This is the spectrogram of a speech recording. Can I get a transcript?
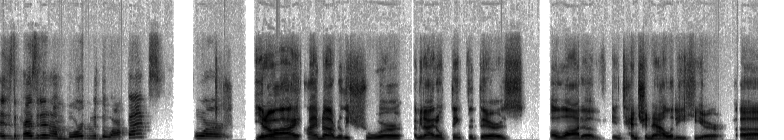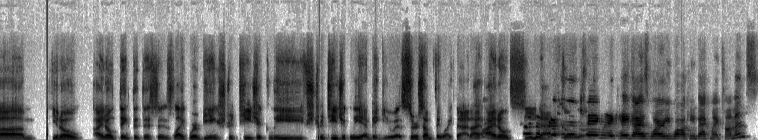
is the president on board with the walkbacks, or You know, I I'm not really sure. I mean, I don't think that there's a lot of intentionality here. Um, you know, I don't think that this is like we're being strategically strategically ambiguous or something like that. I, I don't see the that president saying like, "Hey guys, why are you walking back my comments?"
